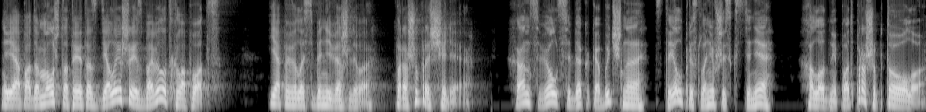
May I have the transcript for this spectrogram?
Я подумал, что ты это сделаешь и избавил от хлопот». Я повела себя невежливо. Прошу прощения». Ханс вел себя как обычно, стоял прислонившись к стене. Холодный пот прошиб Тоулу.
